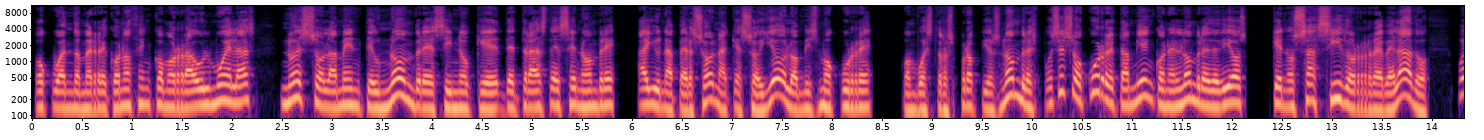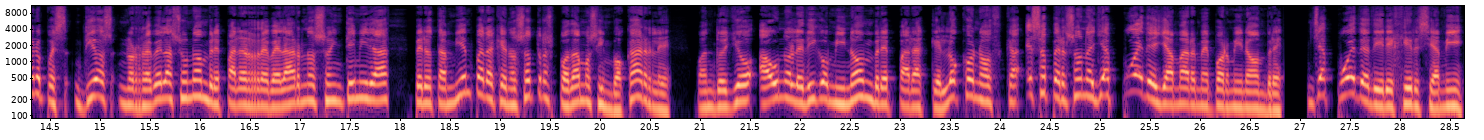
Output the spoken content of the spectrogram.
o cuando me reconocen como Raúl Muelas, no es solamente un nombre, sino que detrás de ese nombre hay una persona que soy yo. Lo mismo ocurre con vuestros propios nombres. Pues eso ocurre también con el nombre de Dios que nos ha sido revelado. Bueno, pues Dios nos revela su nombre para revelarnos su intimidad, pero también para que nosotros podamos invocarle. Cuando yo a uno le digo mi nombre para que lo conozca, esa persona ya puede llamarme por mi nombre, ya puede dirigirse a mí,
